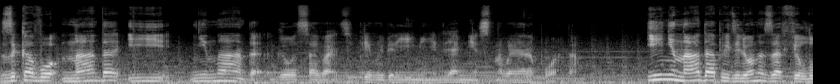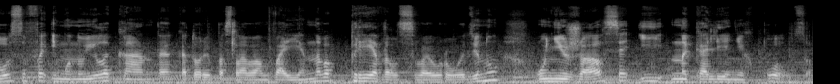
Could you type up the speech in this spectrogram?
за кого надо и не надо голосовать при выборе имени для местного аэропорта. И не надо определенно за философа Иммануила Канта, который, по словам военного, предал свою родину, унижался и на коленях ползал,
